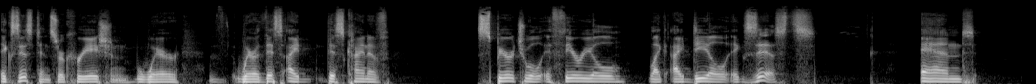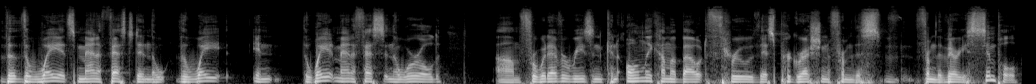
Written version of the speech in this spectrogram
existence or creation where where this I, this kind of spiritual ethereal like ideal exists. And the the way it's manifested in the the way in the way it manifests in the world um, for whatever reason can only come about through this progression from this from the very simple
